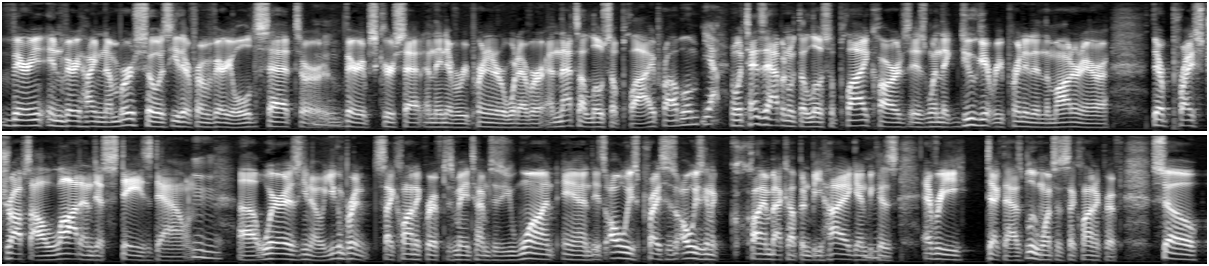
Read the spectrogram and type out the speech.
very in very high numbers, so it's either from a very old set or mm. very obscure set, and they never reprinted it or whatever. And that's a low supply problem. Yeah. And what tends to happen with the low supply cards is when they do get reprinted in the modern era, their price drops a lot and just stays down. Mm-hmm. Uh, whereas, you know, you can print Cyclonic Rift as many times as you want, and it's always price is always going to climb back up and be high again mm-hmm. because every deck that has blue wants a Cyclonic Rift. So,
